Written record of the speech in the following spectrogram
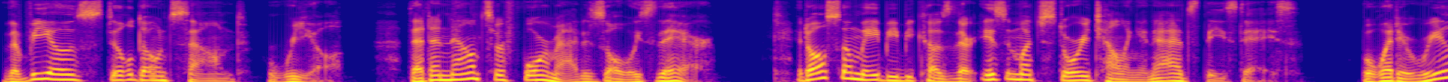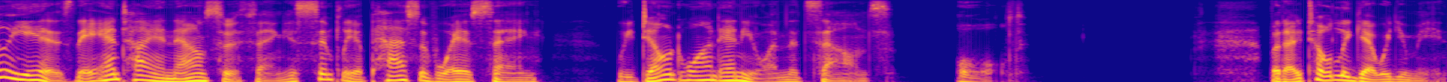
the VOs still don't sound real. That announcer format is always there. It also may be because there isn't much storytelling in ads these days. But what it really is, the anti announcer thing, is simply a passive way of saying, we don't want anyone that sounds old. But I totally get what you mean.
